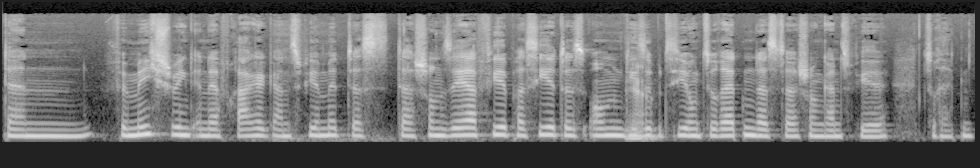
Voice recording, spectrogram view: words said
dann für mich schwingt in der Frage ganz viel mit, dass da schon sehr viel passiert ist, um diese ja. Beziehung zu retten, dass da schon ganz viel zu retten,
